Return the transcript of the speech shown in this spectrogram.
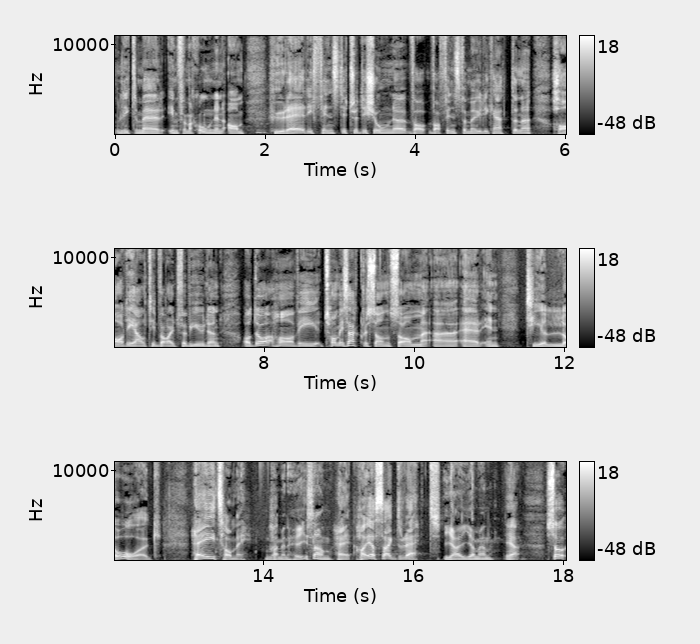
lite mer informationen om hur är det, finns det traditioner, vad, vad finns för möjligheterna, har det alltid varit förbjuden? Och då har vi Tommy Zachrisson som äh, är en teolog. Hej Tommy! Nej men hejsan! Hej, har jag sagt rätt? Jajamän. Ja. Så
